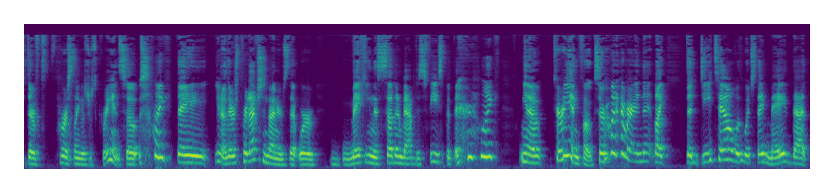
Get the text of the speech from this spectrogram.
their first language was Korean. So it's like they, you know, there's production diners that were making this Southern Baptist feast, but they're like, you know, Korean folks or whatever. And they, like the detail with which they made that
